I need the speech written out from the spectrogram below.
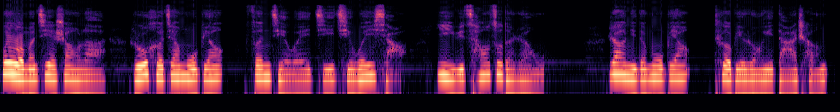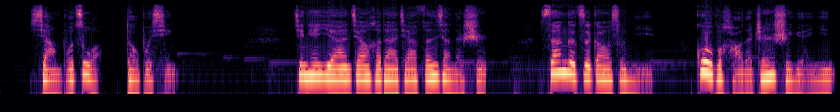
为我们介绍了如何将目标分解为极其微小、易于操作的任务，让你的目标特别容易达成，想不做。都不行。今天叶安将和大家分享的是三个字，告诉你过不好的真实原因。《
